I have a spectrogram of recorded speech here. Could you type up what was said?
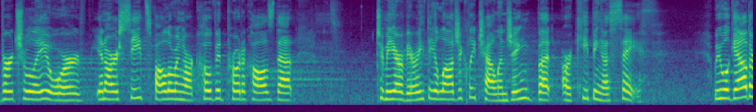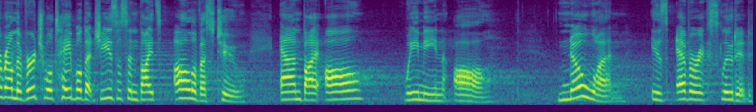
virtually or in our seats following our COVID protocols that to me are very theologically challenging but are keeping us safe. We will gather around the virtual table that Jesus invites all of us to, and by all, we mean all. No one is ever excluded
